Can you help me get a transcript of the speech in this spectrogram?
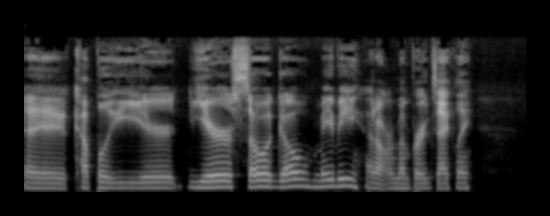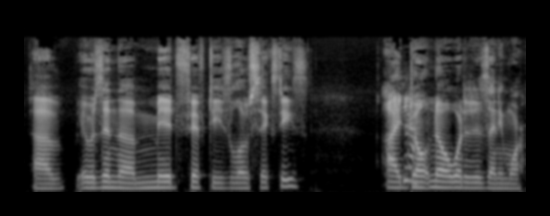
a couple year year or so ago, maybe I don't remember exactly. Uh, it was in the mid 50s, low 60s. I yeah. don't know what it is anymore.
